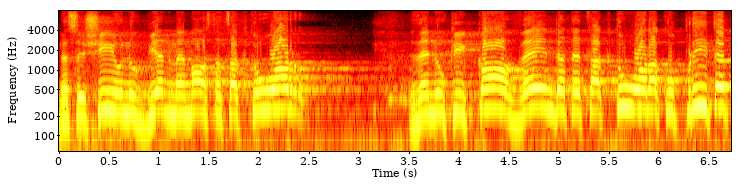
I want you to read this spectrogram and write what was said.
Nëse shiu nuk bjen me masë të caktuar dhe nuk i ka vendet e caktuara ku pritet,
